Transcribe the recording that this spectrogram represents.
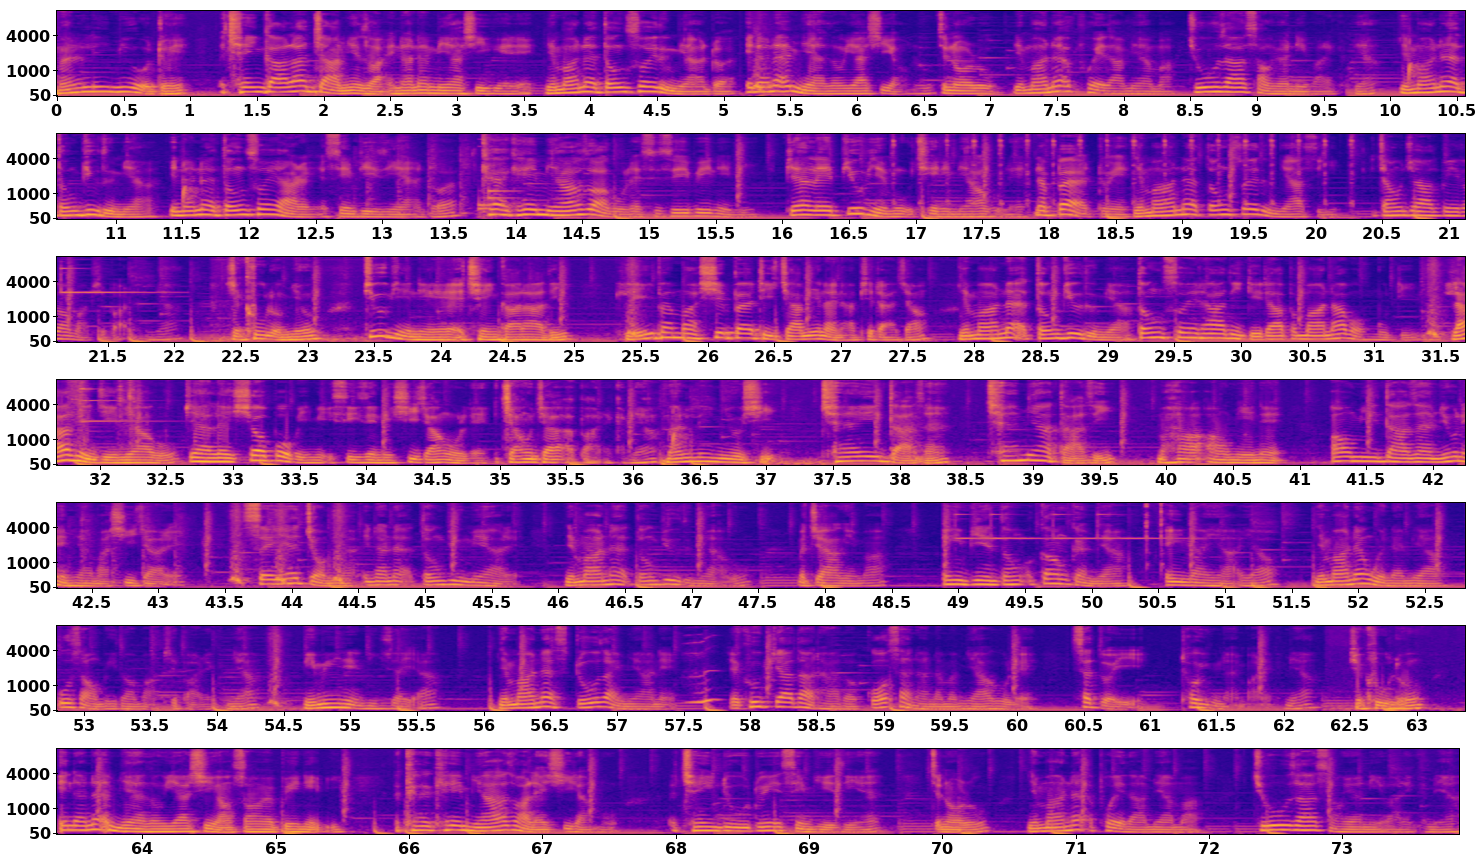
မန္တလေးမြို့အတွင်းအချိန်ကာလကြာမြင့်စွာအင်တာနက်မရရှိခဲ့တဲ့မြန်မာနဲ့သုံးစွဲသူများအတွက်အင်တာနက်အမြန်ဆုံးရရှိအောင်လို့ကျွန်တော်တို့မြန်မာနဲ့အဖွဲ့သားများမှာစူးစမ်းဆောင်ရွက်နေပါတယ်ခင်ဗျာမြန်မာနဲ့အသုံးပြုသူများအင်တာနက်သုံးစွဲရတဲ့အဆင်ပြေစေရန်အတွက်ခက်ခဲများစွာကိုလည်းစစ်ဆေးပေးနေပြီးပြန်လည်ပြုပြင်မှုအခြေအနေများကိုလည်းနှစ်ပတ်အတွင်းမြန်မာနဲ့သုံးစွဲသူများစီအကြောင်းကြားပေးသွားမှာဖြစ်ပါတယ်ခင်ဗျာယခုလိုမျိုးပြုပြင်နေတဲ့အချိန်ကာလသည် လေးဘက်မှရှစ်ဘက်အထိကြာမြင့်နိုင်တာဖြစ်တာကြောင့်မြန်မာနဲ့အသုံးပြုသူများသုံးဆွဲထားသည့် data ပမာဏပေါ်မူတည်ပြီးလစဉ်ကြီးများကိုပြန်လည်လျှော့ပို့ပြီးမိအစီအစဉ်တွေရှိကြောင်းကိုလည်းအကြောင်းကြားအပ်ပါတယ်ခင်ဗျာမန္တလေးမြို့ရှိချမ်းအိတာဆန်ချမ်းမြတာစီမဟာအောင်မြေနဲ့အောင်မြေတာဆန်မြို့နယ်များမှာရှိကြတယ်ဆယ်ရက်ကျော်များအင်တာနက်အသုံးပြုမရတဲ့မြန်မာနဲ့အသုံးပြုသူများကိုမကြခင်မှာ အိမ်ပြင်သုံးအကောင့်ကံများအိမ်နိုင်ရာအရောက်မြန်မာနဲ့ဝန်ထမ်းများပို့ဆောင်ပေးသွားမှာဖြစ်ပါတယ်ခင်ဗျာမိမိနဲ့နှီးစက်ရာမြန်မာနဲ့စတိုးဆိုင်များနဲ့ယခုပြသထားသောကောစံနာနံပါတ်များကိုလည်းဆက်သွယ်ရေးထုတ်ယူနိုင်ပါတယ်ခင်ဗျာယခုလိုအင်တာနက်အမြန်ဆုံးရရှိအောင်ဆောင်ရွက်ပေးနေပြီးအခက်အခဲများစွာလည်းရှိတာမို့အချိန်တူအတွင်းအဆင်ပြေစေရန်ကျွန်တော်တို့မြန်မာနဲ့အဖွဲ့သားများမှစူးစမ်းဆောင်ရွက်နေပါတယ်ခင်ဗျာ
